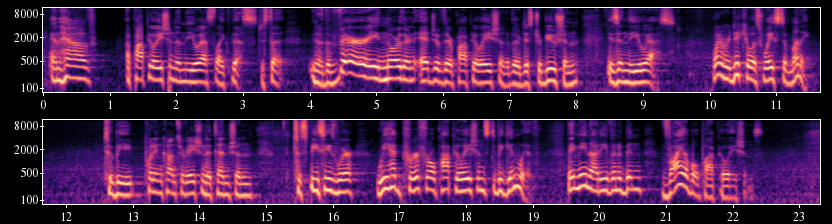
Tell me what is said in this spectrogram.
and have a population in the US like this, just a, you know, the very northern edge of their population, of their distribution, is in the US. What a ridiculous waste of money to be putting conservation attention to species where we had peripheral populations to begin with. They may not even have been viable populations.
